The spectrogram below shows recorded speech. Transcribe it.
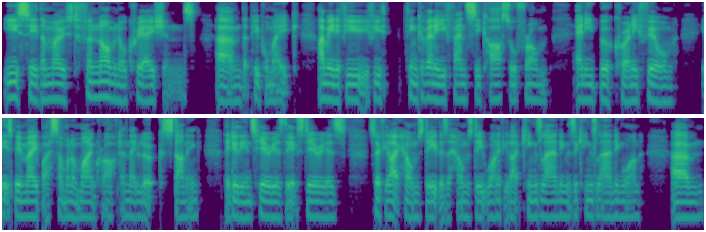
you see the most phenomenal creations um, that people make. I mean, if you if you think of any fancy castle from any book or any film, it's been made by someone on Minecraft, and they look stunning. They do the interiors, the exteriors. So if you like Helm's Deep, there's a Helm's Deep one. If you like King's Landing, there's a King's Landing one. Um,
